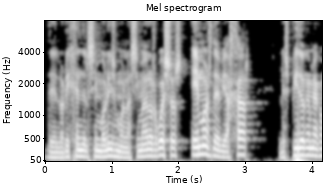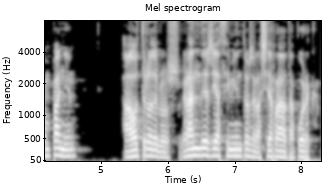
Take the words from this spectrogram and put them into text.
del origen del simbolismo en la cima de los huesos, hemos de viajar, les pido que me acompañen, a otro de los grandes yacimientos de la Sierra de Atapuerca.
